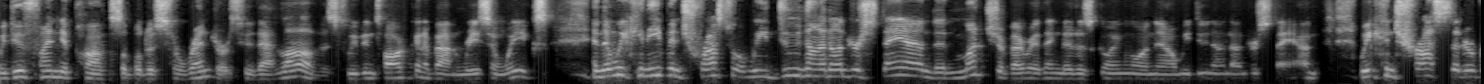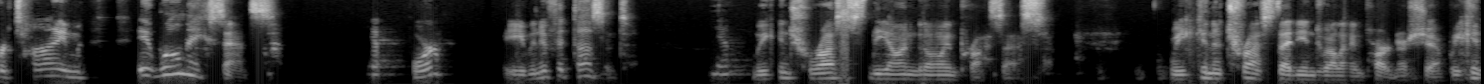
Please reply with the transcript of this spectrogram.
We do find it possible to surrender through that love, as we've been talking about in recent weeks. And then we can even trust what we do not understand. And much of everything that is going on now, we do not understand. We can trust that over time, it will make sense. Yep. Or even if it doesn't, yep. we can trust the ongoing process. We can trust that indwelling partnership. We can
